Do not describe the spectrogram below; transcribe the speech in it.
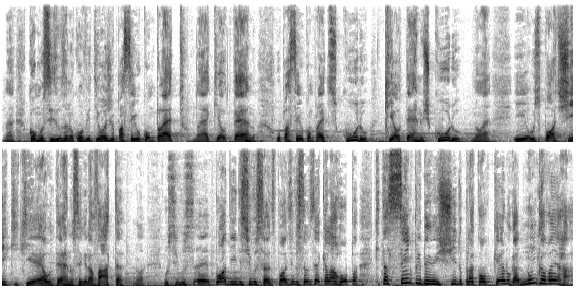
né? Como se usa no convite hoje o passeio completo, né? que é o terno, o passeio completo escuro, que é o terno escuro, não é? E o sport chique, que é o terno sem gravata, não é? O Silvio, eh, pode ir de Silvio Santos. Pode Silvio Santos é aquela roupa que está sempre bem vestido para qualquer lugar, nunca vai errar.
